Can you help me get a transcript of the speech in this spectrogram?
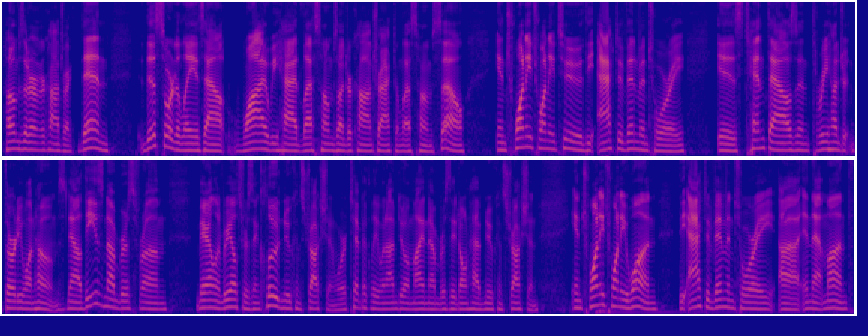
Homes that are under contract. Then this sort of lays out why we had less homes under contract and less homes sell. In 2022, the active inventory is 10,331 homes. Now, these numbers from Maryland Realtors include new construction, where typically when I'm doing my numbers, they don't have new construction. In 2021, the active inventory uh, in that month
